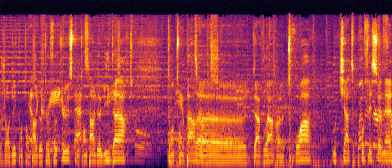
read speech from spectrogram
aujourd'hui quand on parle d'autofocus, quand on parle de LIDAR, quand on parle euh, d'avoir trois ou quatre professionnels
